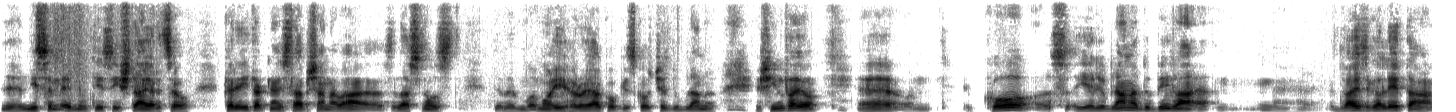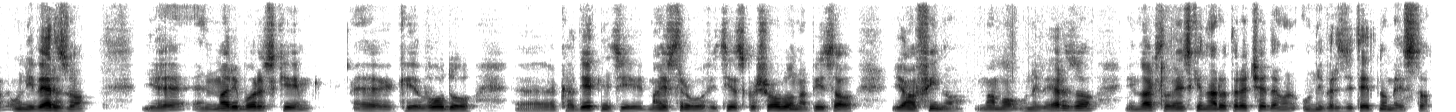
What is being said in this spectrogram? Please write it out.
nisem eden od tistih štajercev kar je itak najslabša lastnost mojih rojakov, ki skoči čez Ljubljano, šimfajo. Eh, ko je Ljubljana dobila 20. leta univerzo, je en mariborski, eh, ki je vodil eh, kadetnici majstrovo oficirsko šolo, napisal, ja, fino, imamo univerzo, In lahko slovenski narod reče, da je univerzitetno mesto.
